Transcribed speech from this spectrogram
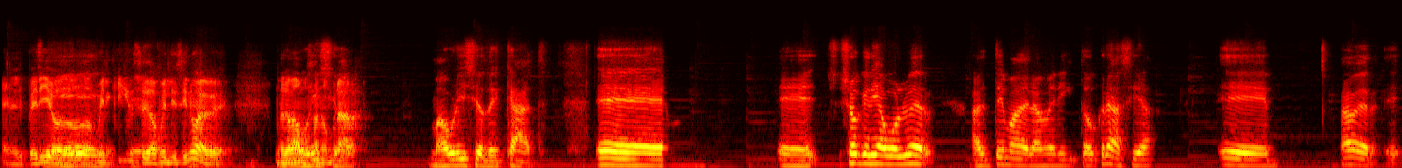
en el periodo 2015-2019. No lo vamos a nombrar. Mauricio de Cat. Eh, eh, yo quería volver al tema de la meritocracia. Eh, a ver, eh,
